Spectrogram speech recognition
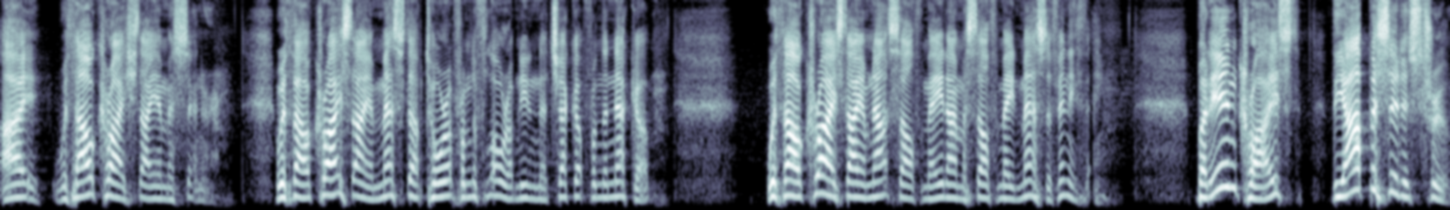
I, without Christ, I am a sinner. Without Christ, I am messed up, tore up from the floor up, needing a checkup from the neck up. Without Christ, I am not self made. I'm a self made mess, if anything. But in Christ, the opposite is true.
